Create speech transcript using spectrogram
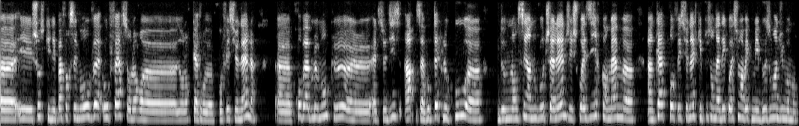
euh, et chose qui n'est pas forcément offert sur leur euh, dans leur cadre professionnel, euh, probablement que euh, elles se disent ah ça vaut peut-être le coup de me lancer un nouveau challenge et choisir quand même un cadre professionnel qui est plus en adéquation avec mes besoins du moment.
